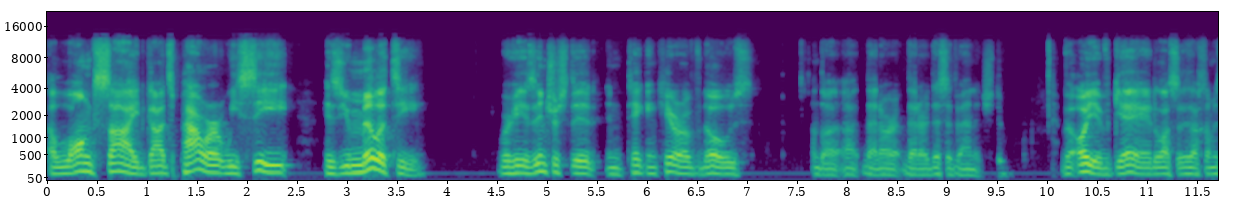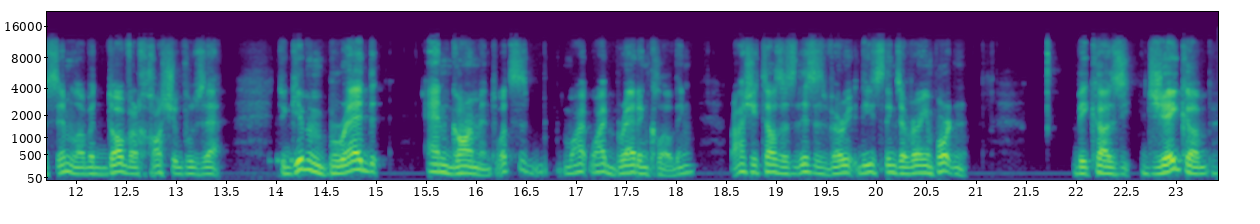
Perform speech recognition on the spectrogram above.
alongside God's power, we see his humility, where he is interested in taking care of those uh, that are that are disadvantaged. To give him bread and garment. What's this? Why, why bread and clothing? Rashi tells us this is very these things are very important because Jacob,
